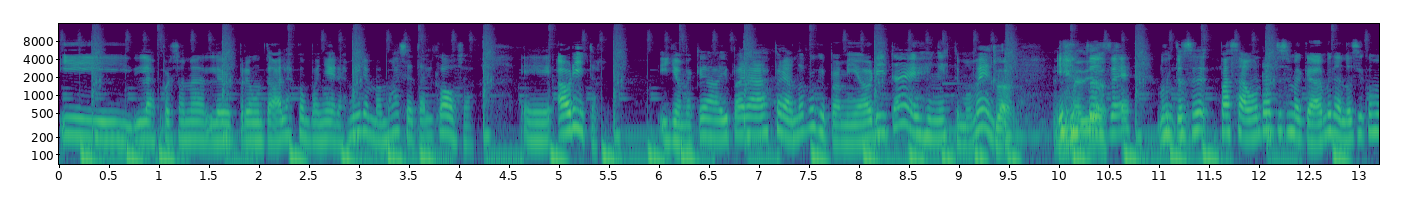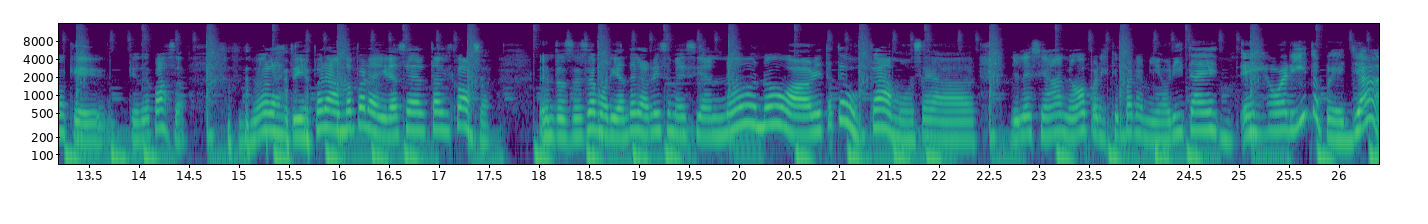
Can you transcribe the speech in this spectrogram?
y las personas le preguntaba a las compañeras, miren, vamos a hacer tal cosa, eh, ahorita. Y yo me quedaba ahí parada esperando porque para mí ahorita es en este momento. Claro. Y entonces, entonces pasaba un rato y se me quedaba mirando así como que, ¿qué te pasa? No, las estoy esperando para ir a hacer tal cosa. Entonces se morían de la risa y me decían, no, no, ahorita te buscamos. O sea, yo le decía, ah, no, pero es que para mí ahorita es, es ahorita, pues ya,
